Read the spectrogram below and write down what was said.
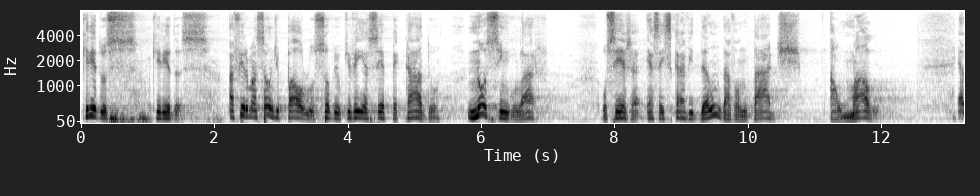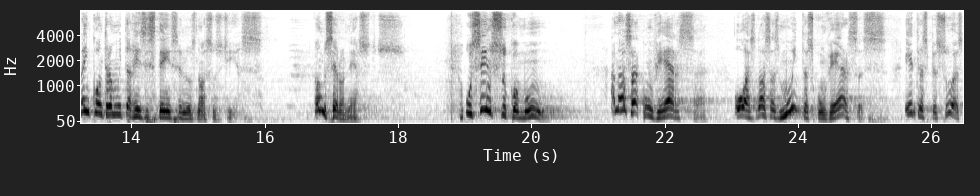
Queridos, queridas, a afirmação de Paulo sobre o que vem a ser pecado no singular, ou seja, essa escravidão da vontade ao mal, ela encontra muita resistência nos nossos dias. Vamos ser honestos. O senso comum, a nossa conversa, ou as nossas muitas conversas entre as pessoas,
